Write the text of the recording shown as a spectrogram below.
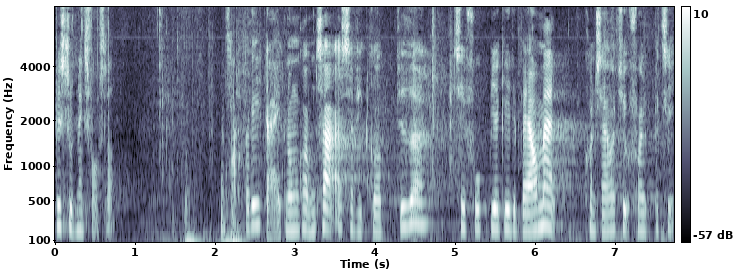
beslutningsforslaget. Tak for det. Der er ikke nogen kommentarer, så vi går videre til fru Birgitte Bergmann, Konservativ Folkeparti.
